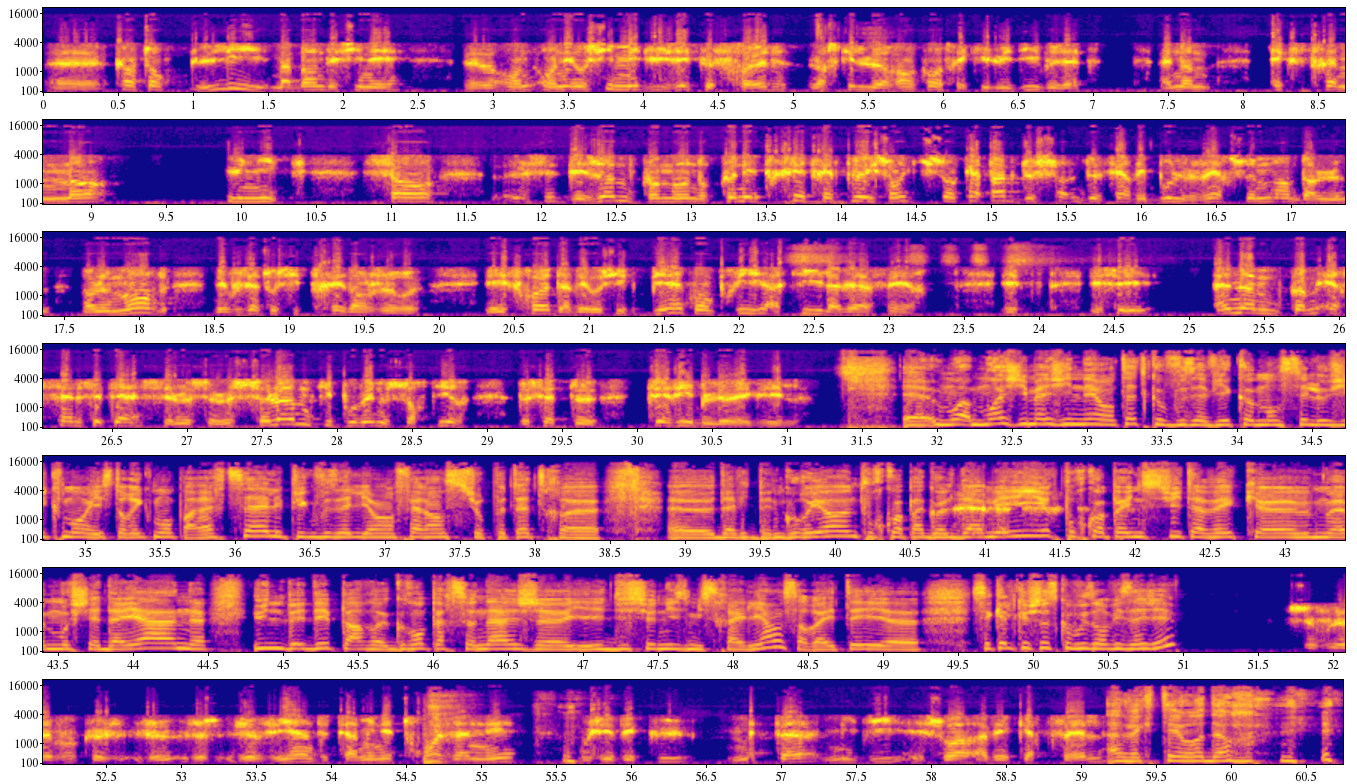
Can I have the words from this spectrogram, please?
euh, quand on lit ma bande dessinée, euh, on, est aussi médusé que Freud lorsqu'il le rencontre et qu'il lui dit vous êtes un homme extrêmement unique, sans euh, des hommes comme on connaît très très peu, ils sont qui sont capables de, faire des bouleversements dans le dans le monde, mais vous êtes aussi très dangereux. Et Freud avait aussi bien compris à qui il avait affaire. Et c'est un homme comme Herzl, c'était c'est le, le, seul homme qui pouvait nous sortir de cette terrible exil. Euh, moi, moi j'imaginais en tête que vous aviez commencé logiquement et historiquement par Herzl, et puis que vous alliez en faire un sur peut-être euh, euh, David Ben Gurion, pourquoi pas Golda Meir, pourquoi pas une suite avec euh, Moshe Dayan, une BD par grand personnage du sionisme israélien. Ça aurait été, c'est quelque chose que vous envisagez? Je vous avoue que je, je, je viens de terminer trois années où j'ai vécu matin, midi et soir avec Herzl. Avec Théodore.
